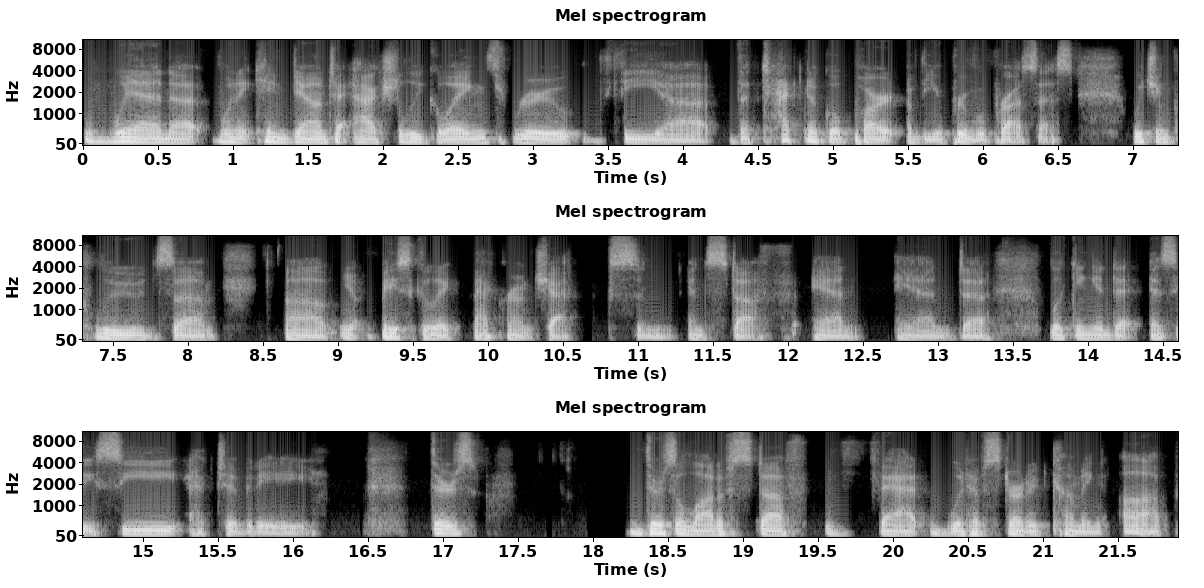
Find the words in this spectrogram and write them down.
when uh, when it came down to actually going through the uh, the technical part of the approval process, which includes um, uh, you know basically like background checks and and stuff and and uh, looking into SEC activity. There's there's a lot of stuff that would have started coming up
